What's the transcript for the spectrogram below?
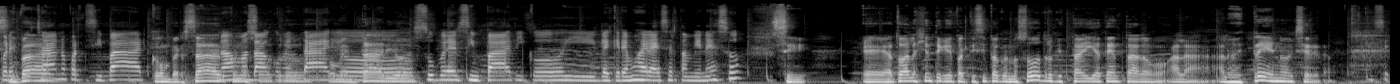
por escucharnos, participar. Conversar Nos han mandado comentarios súper simpáticos y le queremos agradecer también eso. Sí. Eh, a toda la gente que participa con nosotros, que está ahí atenta a, lo- a la- a los estrenos, etcétera. Sí.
